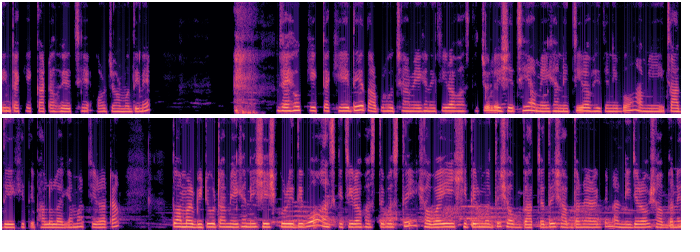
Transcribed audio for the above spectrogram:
তিনটা কেক কাটা হয়েছে ওর জন্মদিনে। যাই হোক কেকটা খেয়ে দিয়ে তারপর হচ্ছে আমি এখানে চিরা ভাজতে চলে এসেছি। আমি এখানে চিরা ভেজে নিব। আমি চা দিয়ে খেতে ভালো লাগে আমার চিরাটা। তো আমার ভিডিওটা আমি এখানেই শেষ করে দিব। আজকে চিরা ভাজতে ভাজতেই সবাই এই শীতের মধ্যে সব বাচ্চাদের সাবধানে রাখবেন আর নিজেরাও সাবধানে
